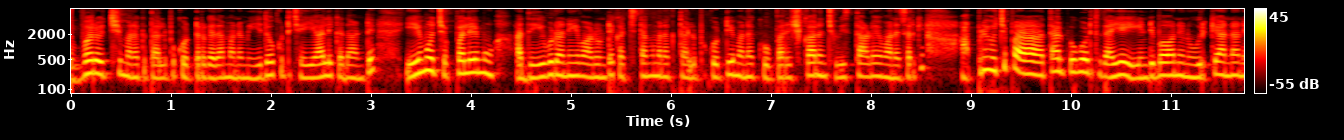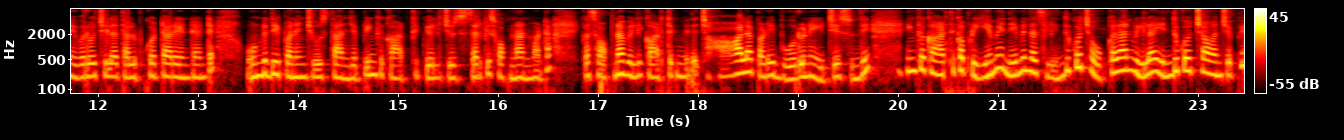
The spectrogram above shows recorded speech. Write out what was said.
ఎవ్వరు వచ్చి మనకు తలుపు కొట్టరు కదా! మనం ఏదో ఒకటి చేయాలి కదా! అంటే ఏమో చెప్పలేము. ఆ దేవుడు అనేవాడు ఉంటే ఖచ్చితంగా మనకు తలుపు కొట్టి మనకు పరిష్కారం చూపిస్తాడేమో అనేసరికి అప్పుడే వచ్చి ప తలుపు కొడుతుంది అయ్యో! ఏంటి బావ నేను ఊరికే అన్నాను ఎవరో ఇలా తలుపు కొట్టారు ఏంటంటే ఉండు దీప నేను చూస్తా అని చెప్పి ఇంకా కార్తీక్ వెళ్ళి చూసేసరికి స్వప్న అనమాట ఇంకా స్వప్న వెళ్ళి కార్తీక్ మీద చాలా పడి బోరుని ఏడ్చేస్తుంది. ఇంకా కార్తీక్ అప్పుడు ఏమైంది ఏమైంది? అసలు ఎందుకు వచ్చావు? ఒక్కదానివి ఇలా ఎందుకు వచ్చావు? అని చెప్పి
